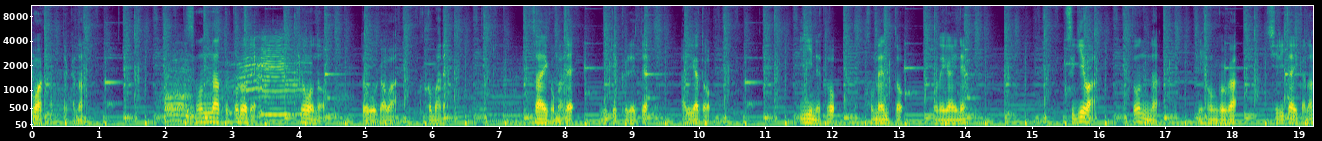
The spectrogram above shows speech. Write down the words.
怖かったかな。そんなところで今日の動画はここまで。最後まで見てくれてありがとう。いいねとコメントお願いね。次はどんな日本語が知りたいかな。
